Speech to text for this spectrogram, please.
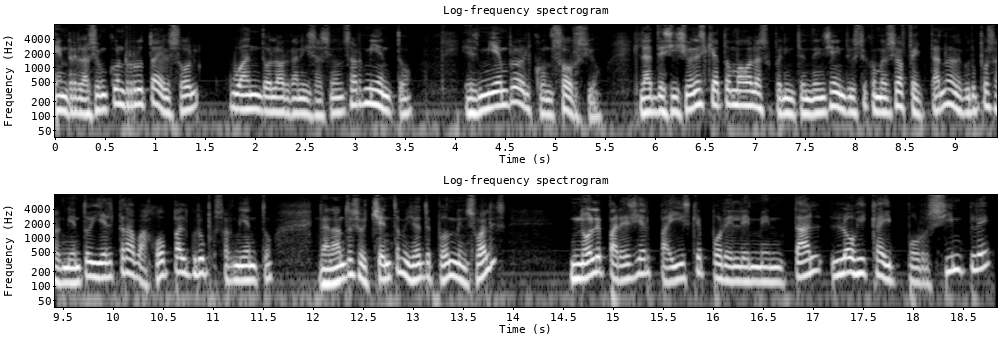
en relación con Ruta del Sol cuando la organización Sarmiento es miembro del consorcio. Las decisiones que ha tomado la Superintendencia de Industria y Comercio afectaron al Grupo Sarmiento y él trabajó para el Grupo Sarmiento ganándose 80 millones de pesos mensuales. ¿No le parece al país que por elemental lógica y por simple,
